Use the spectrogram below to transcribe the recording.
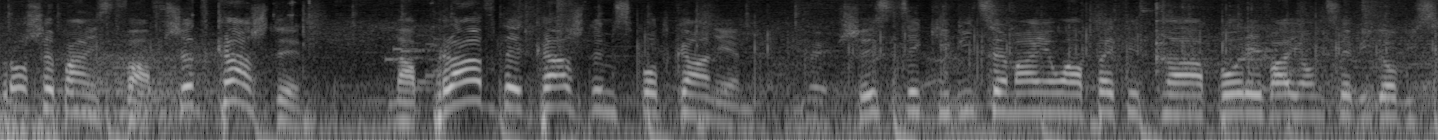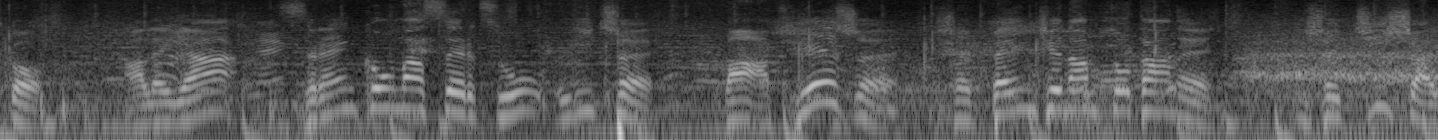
Proszę Państwa, przed każdym, naprawdę każdym spotkaniem, wszyscy kibice mają apetyt na porywające widowisko, ale ja z ręką na sercu liczę, ba wierzę, że będzie nam to dane i że dzisiaj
